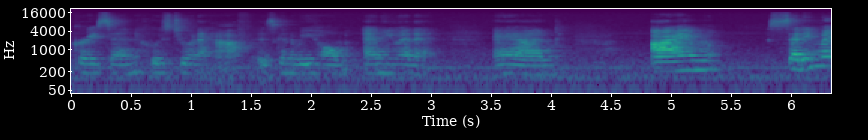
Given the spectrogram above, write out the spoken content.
Grayson, who's two and a half, is gonna be home any minute. And I'm setting my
